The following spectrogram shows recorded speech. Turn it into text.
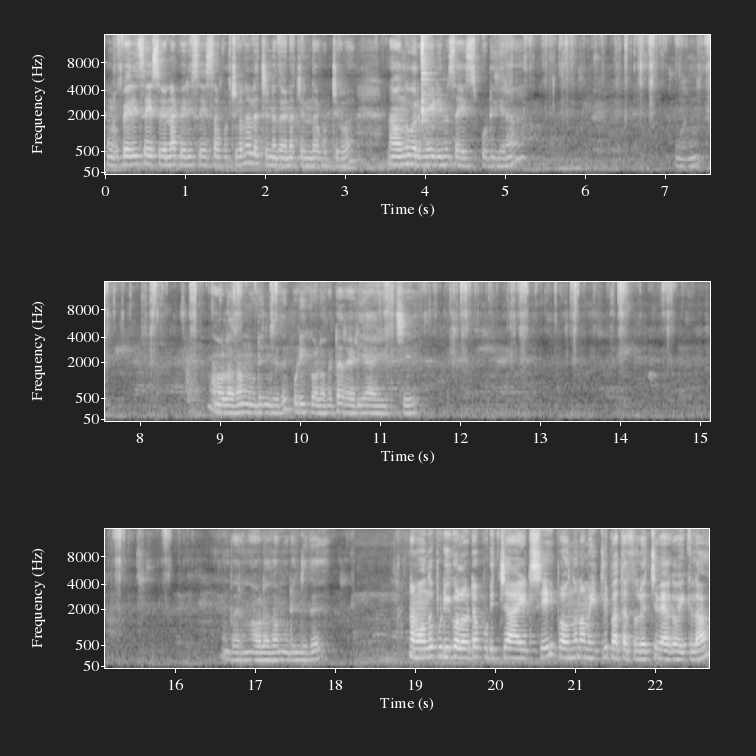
உங்களுக்கு பெரிய சைஸ் வேணால் பெரிய சைஸாக பிடிச்சிக்கலாம். இல்லை சின்னதாக வேணால் சின்னதாக பிடிச்சிக்கலாம். நான் வந்து ஒரு மீடியம் சைஸ் பிடிக்கிறேன். அவ்வளோதான் முடிஞ்சது. பிடி கொழுக்கட்டை ரெடி ஆகிடுச்சு பாருங்கள் அவ்வளோதான் முடிஞ்சது. நம்ம வந்து புடி கொழுக்கட்டை பிடிச்சி ஆயிடுச்சு. இப்போ வந்து நம்ம இட்லி பாத்திரத்தில் வச்சு வேக வைக்கலாம்.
